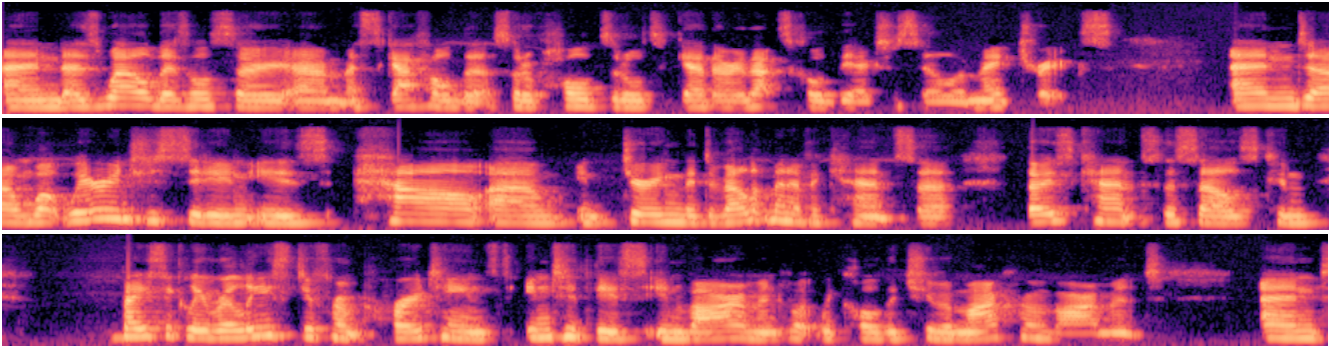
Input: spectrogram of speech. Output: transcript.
And as well, there's also um, a scaffold that sort of holds it all together, and that's called the extracellular matrix. And um, what we're interested in is how, um, in, during the development of a cancer, those cancer cells can basically release different proteins into this environment, what we call the tumor microenvironment, and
